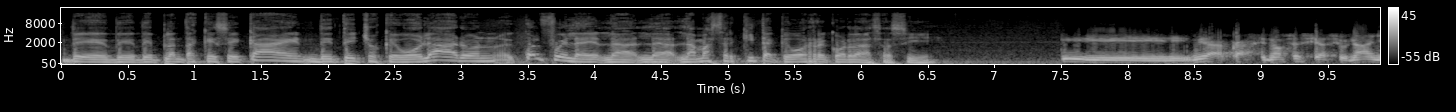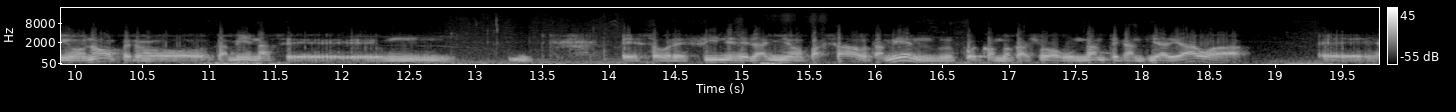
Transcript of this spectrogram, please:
de, plantas que se caen, de techos que volaron. ¿Cuál fue la, la, más cerquita que vos recordás así? Y mira, casi no sé si hace un año o no, pero también hace un, eh, sobre fines del año pasado también, fue cuando cayó abundante cantidad de agua eh,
